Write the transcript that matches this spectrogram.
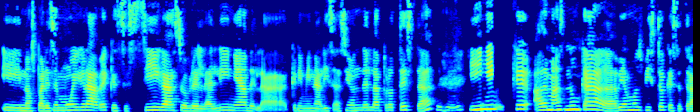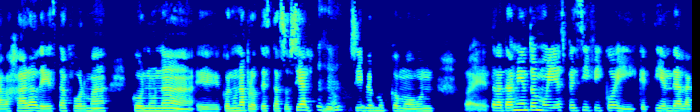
y nos parece muy grave que se siga sobre la línea de la criminalización de la protesta y que además nunca habíamos visto que se trabajara de esta forma con una, eh, con una protesta social, ¿no? Sí vemos como un eh, tratamiento muy específico y que tiende a la,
